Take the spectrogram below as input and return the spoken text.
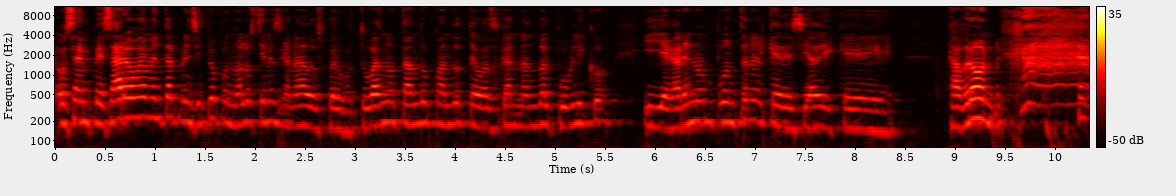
o sea, empezar, obviamente al principio pues no los tienes ganados, pero tú vas notando cuando te vas ganando al público y llegar en un punto en el que decía de que, cabrón, ja, ja,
